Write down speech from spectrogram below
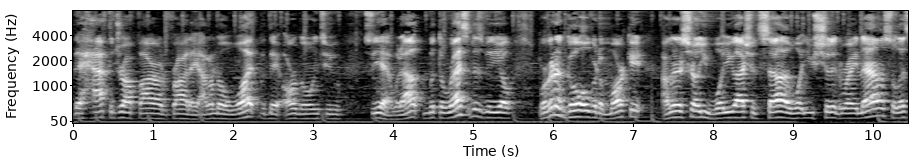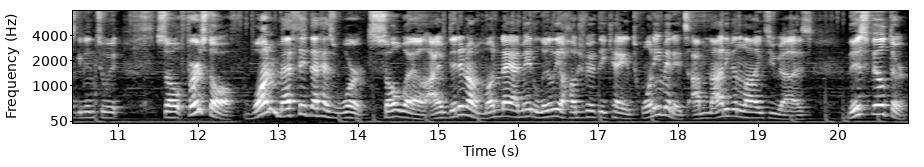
They have to drop fire on Friday. I don't know what, but they are going to. So yeah, without with the rest of this video, we're gonna go over the market. I'm gonna show you what you guys should sell and what you shouldn't right now. So let's get into it. So first off, one method that has worked so well, I did it on Monday. I made literally 150k in 20 minutes. I'm not even lying to you guys. This filter,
